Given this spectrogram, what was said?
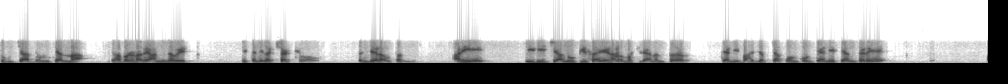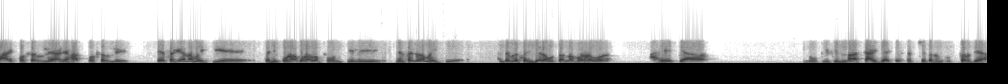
तुमच्या धमक्यांना घाबरणारे आम्ही नव्हेत हे त्यांनी लक्षात ठेवावं संजय राऊतांनी आणि ईडीच्या नोटिसा येणार म्हटल्यानंतर त्यांनी भाजपच्या कोणकोणत्या नेत्यांकडे पाय पसरले आणि हात पसरले हे सगळ्यांना माहिती आहे. त्यांनी कोणाकोणाला फोन केले हे सगळं माहिती आहे. आणि त्यामुळे संजय राऊतांना म्हणावं आहे त्या नोटिसींना कायद्याचे कक्षेतून उत्तर द्या.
